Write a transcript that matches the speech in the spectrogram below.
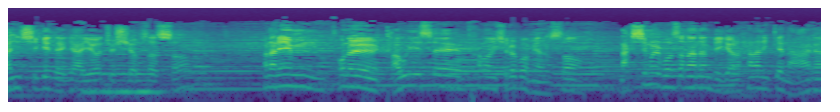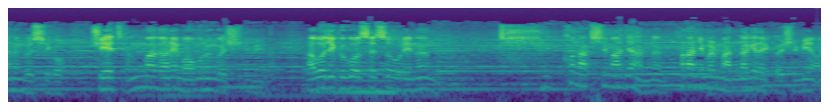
안식이 되게 하여 주시옵소서 하나님 오늘 다윗의 탐원시를 보면서 낙심을 벗어나는 비결 하나님께 나아가는 것이고 주의 장막 안에 머무는 것입니다. 아버지 그곳에서 우리는 결코 낙심하지 않는 하나님을 만나게 될 것이며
